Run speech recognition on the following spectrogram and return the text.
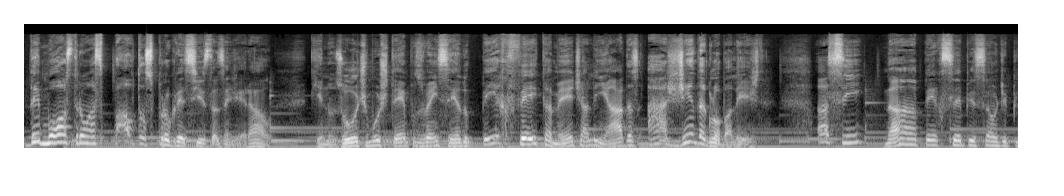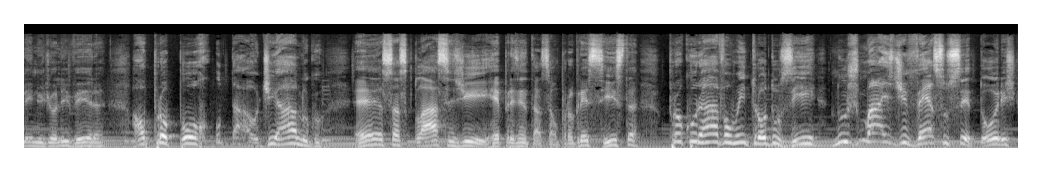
demonstram as pautas progressistas em geral, que nos últimos tempos vêm sendo perfeitamente alinhadas à agenda globalista. Assim, na percepção de Plínio de Oliveira, ao propor o tal diálogo, essas classes de representação progressista procuravam introduzir nos mais diversos setores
